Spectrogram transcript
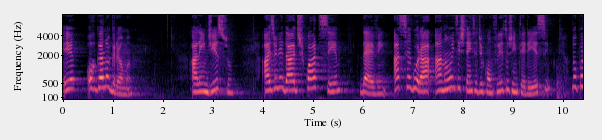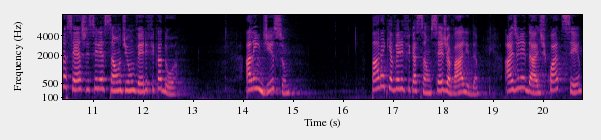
e organograma. Além disso, as unidades 4C devem assegurar a não existência de conflitos de interesse no processo de seleção de um verificador. Além disso, para que a verificação seja válida, as unidades 4C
